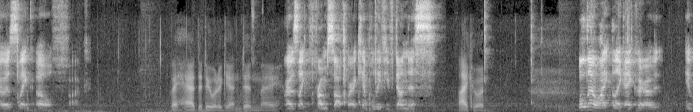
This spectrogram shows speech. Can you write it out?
I was like, oh, fuck. They had to do it again, didn't they? I was like, FromSoftware, I can't believe you've done this. I could. Well, no, I like I could. I was, it,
